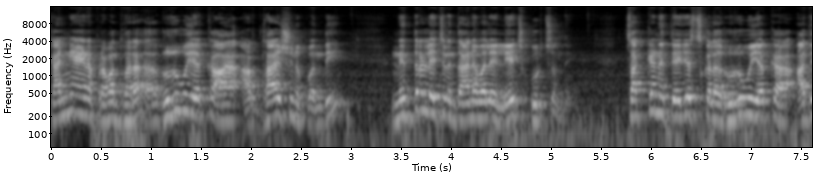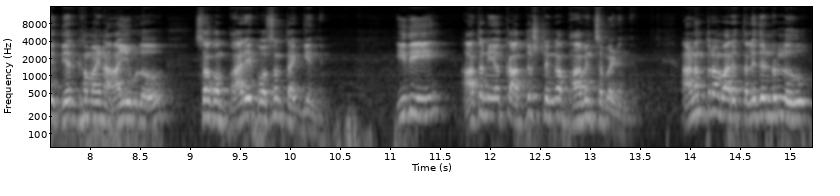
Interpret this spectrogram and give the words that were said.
కన్య అయిన ప్రమధ్వర రురువు యొక్క అర్ధాయుషును పొంది నిద్ర లేచిన దానివలే లేచి కూర్చుంది. చక్కని తేజస్సు గల రురువు యొక్క అతి దీర్ఘమైన ఆయువులో సగం భార్య కోసం తగ్గింది. ఇది అతని యొక్క అదృష్టంగా భావించబడింది. అనంతరం వారి తల్లిదండ్రులు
